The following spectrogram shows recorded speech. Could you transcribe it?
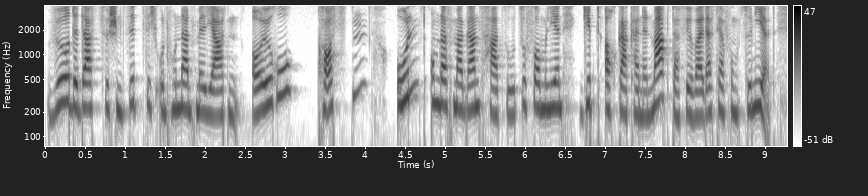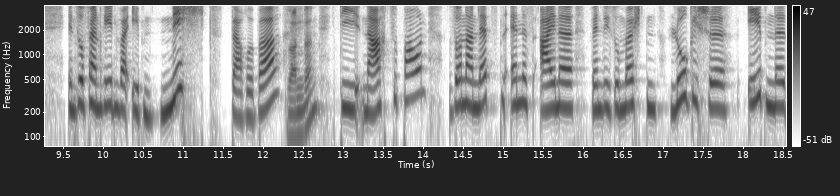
würde das zwischen 70 und 100 Milliarden Euro kosten. Und, um das mal ganz hart so zu formulieren, gibt auch gar keinen Markt dafür, weil das ja funktioniert. Insofern reden wir eben nicht darüber, sondern die nachzubauen, sondern letzten Endes eine, wenn Sie so möchten, logische Ebene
